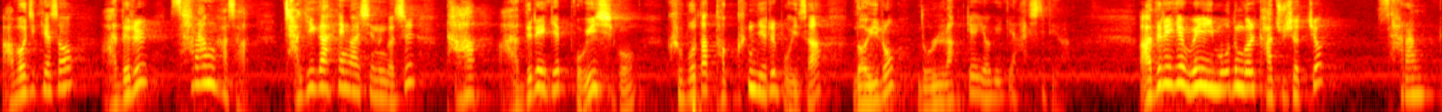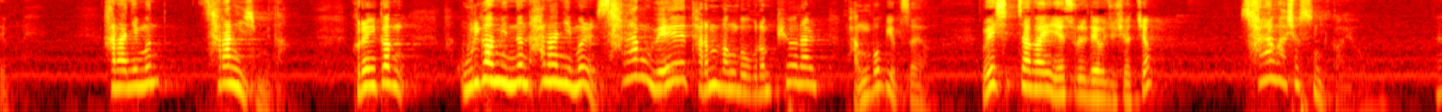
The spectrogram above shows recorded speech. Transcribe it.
아버지께서 아들을 사랑하사 자기가 행하시는 것을 다 아들에게 보이시고 그보다 더 큰 일을 보이사 너희로 놀랍게 여기게 하시리라. 아들에게 왜 이 모든 걸 다 주셨죠? 사랑 때문에. 하나님은 사랑이십니다. 그러니까 우리가 믿는 하나님을 사랑 외에 다른 방법으로는 표현할 방법이 없어요. 왜 십자가에 예수를 내어주셨죠? 사랑하셨으니까요. 네?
